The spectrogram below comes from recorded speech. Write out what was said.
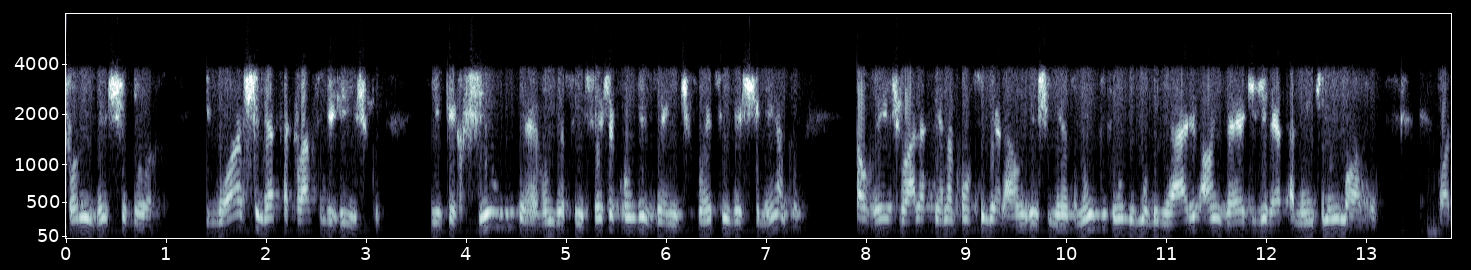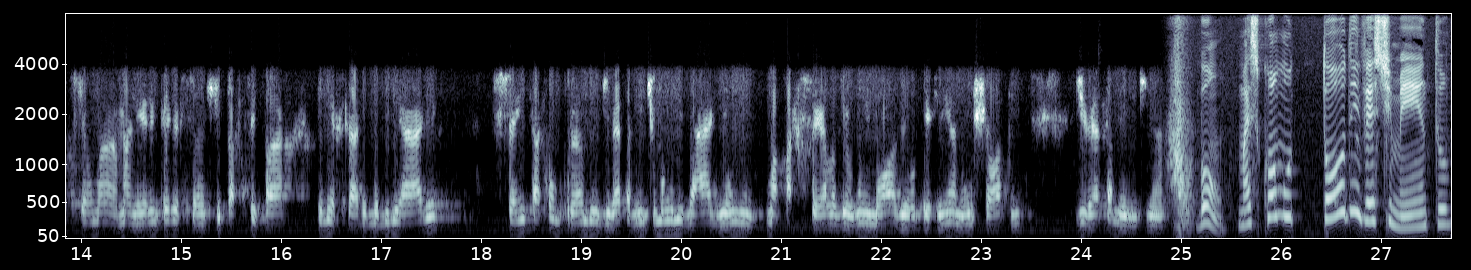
for um investidor que goste dessa classe de risco e o perfil, é, vamos dizer assim, seja condizente com esse investimento, talvez valha a pena considerar o investimento num fundo imobiliário ao invés de diretamente no imóvel. Pode ser uma maneira interessante de participar do mercado imobiliário sem estar comprando diretamente uma unidade, uma parcela de algum imóvel, um terreno, um shopping diretamente. Né? Bom, mas como todo investimento,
